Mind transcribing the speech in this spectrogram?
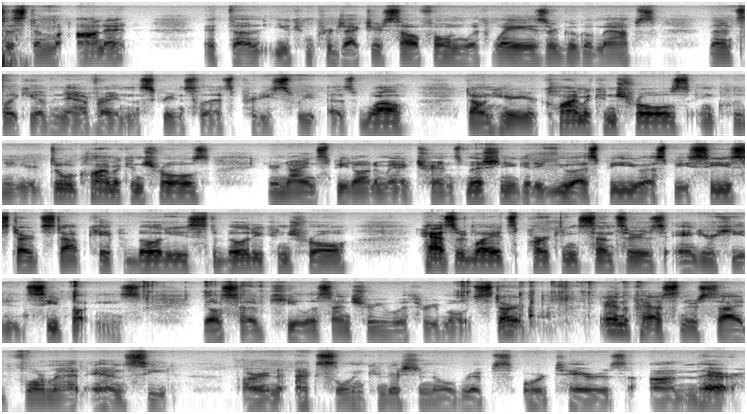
system on it, it does, you can project your cell phone with Waze or Google Maps. Then it's like you have nav right in the screen, so that's pretty sweet as well. Down here, your climate controls, including your dual climate controls, your nine-speed automatic transmission. You get a USB, USB-C, start-stop capabilities, stability control, hazard lights, parking sensors, and your heated seat buttons. You also have keyless entry with remote start, and the passenger side floor mat and seat are in excellent condition, no rips or tears on there.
